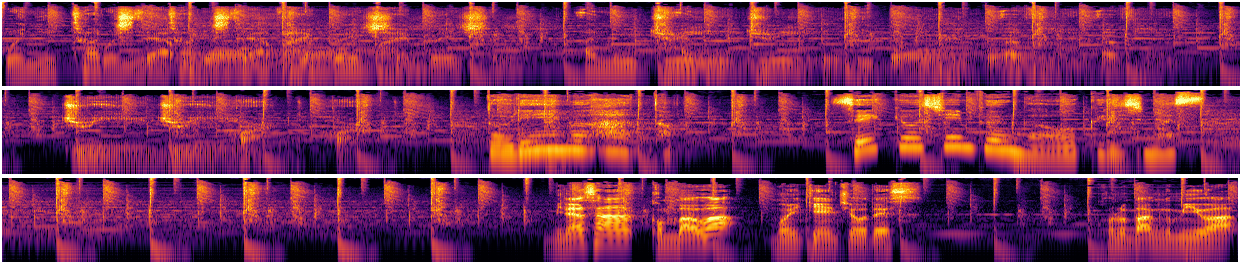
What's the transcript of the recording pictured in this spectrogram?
When you touch, when you that, touch warm that vibration, vibration, a new dream, a new dream will be born, born of you, of you. Dream, dream heart, heart. ドリームハート政教新聞がお送りします皆さんこんばんは森健長ですこの番組は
